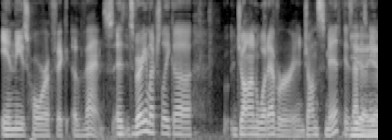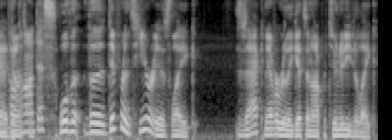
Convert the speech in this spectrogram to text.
in these horrific events. It's very much like a John whatever and John Smith is that his name in Pocahontas? well the the difference here is like zach never really gets an opportunity to like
